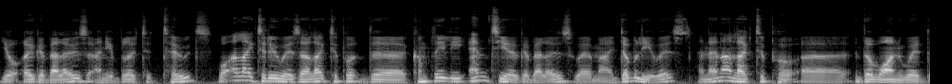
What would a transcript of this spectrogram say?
your Ogre Bellows and your Bloated Toads. What I like to do is I like to put the completely empty Ogre Bellows where my W is, and then I like to put uh, the one with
